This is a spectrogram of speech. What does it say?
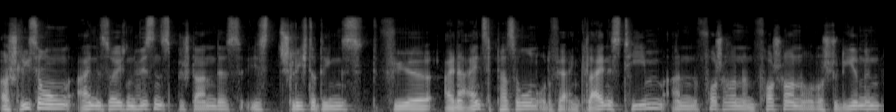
Erschließung eines solchen Wissensbestandes ist schlichterdings für eine Einzelperson oder für ein kleines Team an Forscherinnen und Forschern oder Studierenden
